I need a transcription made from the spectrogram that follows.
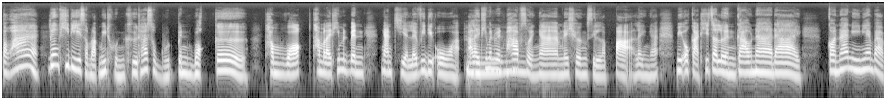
แต่ว่าเรื่องที่ดีสำหรับมิถุนคือถ้าสมมติเป็นบล็อกเกอร์ทำวอล์กทำอะไรที่มันเป็นงานเขียนและวิดีโออะอะไรที่มันเป็นภาพสวยงามในเชิงศิลปะอะไรอย่างเงี้ย มีโอกาสที่จเจริญก้าวหน้าได้ ก่อนหน้านี้เนี่ยแบบ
